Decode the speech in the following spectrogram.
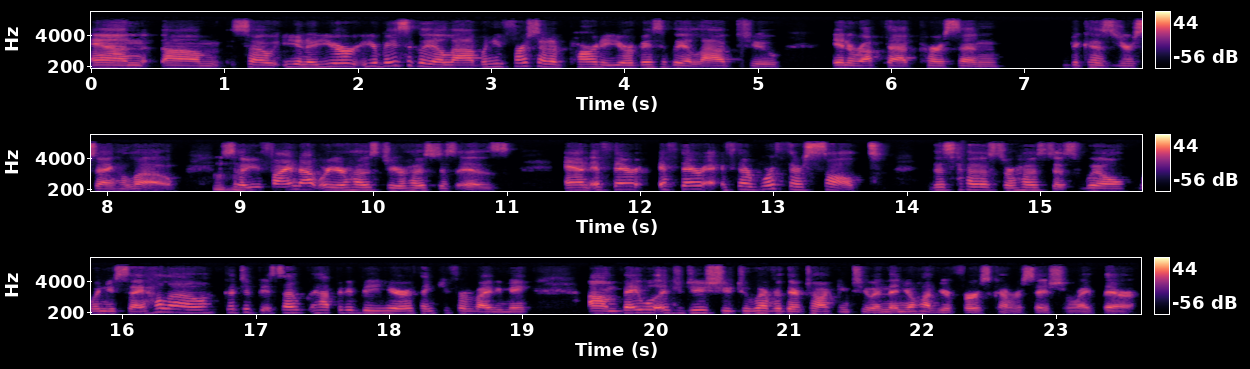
And um, so, you know, you're you're basically allowed when you first at a party, you're basically allowed to interrupt that person because you're saying hello. So you find out where your host or your hostess is, and if they're if they're if they're worth their salt, this host or hostess will, when you say hello, good to be so happy to be here, thank you for inviting me, um, they will introduce you to whoever they're talking to, and then you'll have your first conversation right there.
